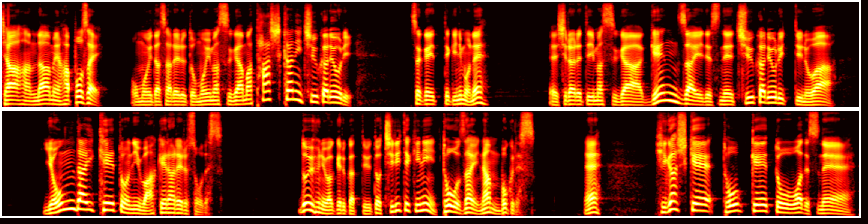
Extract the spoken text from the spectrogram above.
チャーハンラーメン八宝菜思い出されると思いますがまあ確かに中華料理世界的にもね知られていますが現在ですね中華料理っていうのは4大系統に分けられるそうです。どういうふうに分けるかっていうと地理的に東西南北です。ね。東系東系統はですね、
